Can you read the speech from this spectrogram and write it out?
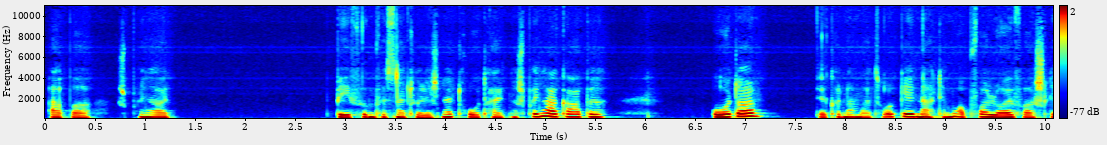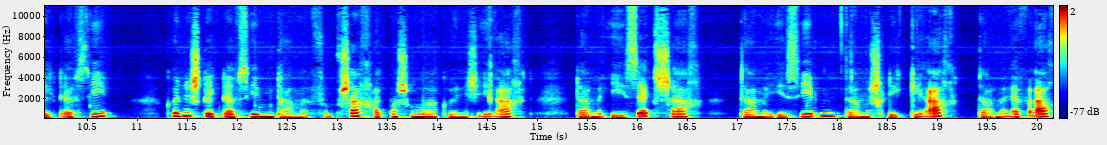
aber Springer B5 ist natürlich, ne, droht halt eine Springergabel. Oder wir können nochmal zurückgehen. Nach dem Opfer Läufer schlägt F7, König schlägt F7, Dame 5 Schach, hat man schon mal, König E8, Dame E6 Schach, Dame E7, Dame schlägt G8, Dame F8,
